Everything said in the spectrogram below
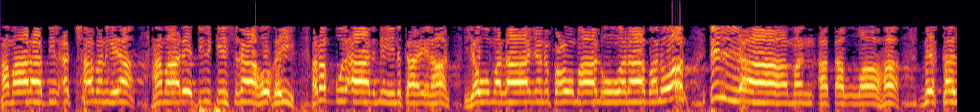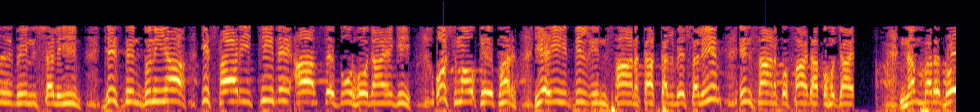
ہمارا دل اچھا بن گیا، ہمارے دل کی اصلاح ہو گئی۔ رب العالمین کا اعلان، یوم لا ينفع مال ولا بنون الا من اتى الله بقلب سلیم جس دن دنیا کی ساری چیزیں آپ سے دور ہو جائیں گی، اس موقع پر یہی دل انسان کا قلب سلیم انسان کو فائدہ پہنچائے نمبر دو،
